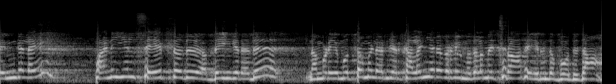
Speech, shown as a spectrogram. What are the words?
பெண்களை பணியில் சேர்த்தது அப்படிங்கிறது நம்முடைய முத்தமிழறிஞர் கலைஞர் அவர்கள் முதலமைச்சராக இருந்தபோதுதான்.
